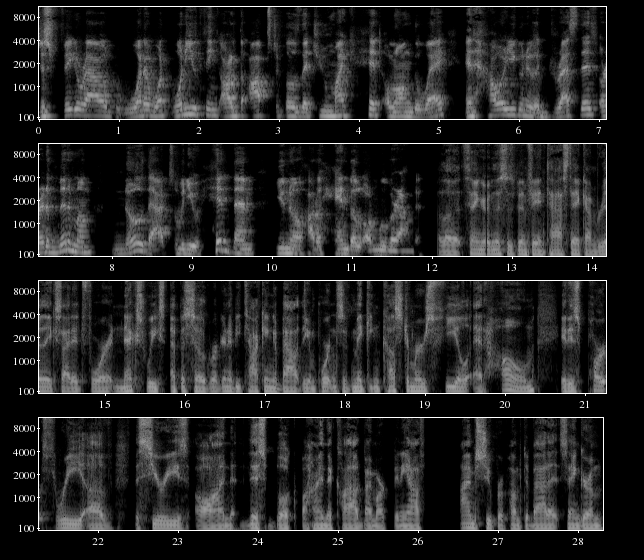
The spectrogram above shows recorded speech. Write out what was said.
just figure out what what what do you think are the obstacles that you might hit along the way and how are you going to address this or at a minimum know that so when you hit them you know how to handle or move around it. I love it. Sangram, this has been fantastic. I'm really excited for next week's episode. We're going to be talking about the importance of making customers feel at home. It is part three of the series on this book, Behind the Cloud by Marc Benioff. I'm super pumped about it. Sangram,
